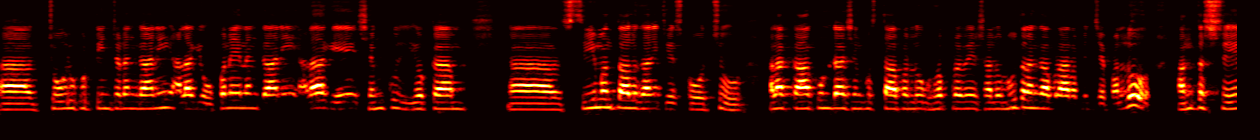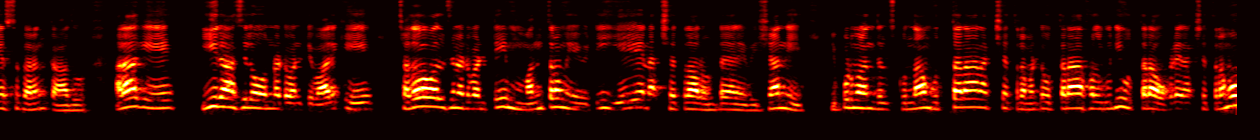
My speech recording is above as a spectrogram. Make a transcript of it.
ఆ చోలు కుట్టించడం కానీ అలాగే ఉపనయనం కానీ అలాగే శంకు యొక్క ఆ శ్రీమంతాలు కానీ చేసుకోవచ్చు. అలా కాకుండా శంకుస్థాపనలు గృహప్రవేశాలు నూతనంగా ప్రారంభించే పనులు అంత శ్రేయస్సుకరం కాదు. అలాగే ఈ రాశిలో ఉన్నటువంటి వారికి చదవవలసినటువంటి మంత్రం ఏమిటి? ఏ ఏ నక్షత్రాలు ఉంటాయనే విషయాన్ని ఇప్పుడు మనం తెలుసుకుందాం. ఉత్తరా నక్షత్రం అంటే ఉత్తరా ఫల్గుని ఉత్తర ఒకటే నక్షత్రము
